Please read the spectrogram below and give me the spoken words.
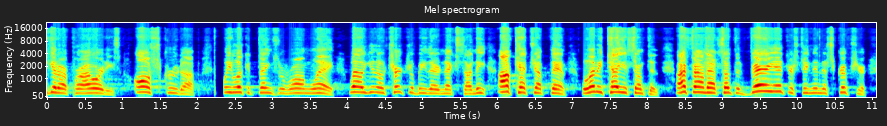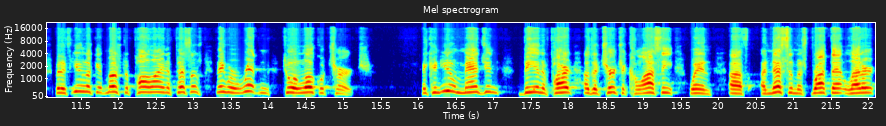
get our priorities all screwed up. We look at things the wrong way. Well, you know, church will be there next Sunday. I'll catch up then. Well, let me tell you something. I found out something very interesting in the scripture. But if you look at most of Pauline epistles, they were written to a local church. And can you imagine being a part of the church of Colossae when uh, Onesimus brought that letter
